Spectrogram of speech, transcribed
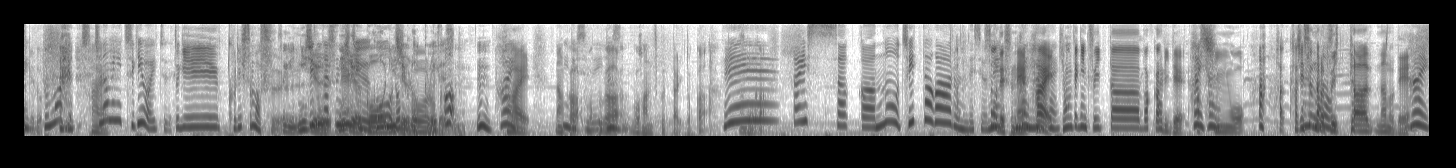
すけど、ドマーケットはい。ちなみに次はいつですか？次クリスマス。次12月25 2526ですあねうんはい、はいなんか僕がご飯作ったりとか、へなんえか。大阪のツイッターがあるんですよね。そうですね、はいはいはい。基本的にツイッターばかりで発信を、はいは発信するならツイッターなので、はい。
